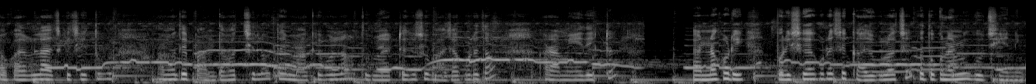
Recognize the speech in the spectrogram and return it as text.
সকালবেলা আজকে যেহেতু আমাদের পান্তা হচ্ছিল তাই মাকে বললাম, তুমি একটা কিছু ভাজা করে দাও, আর আমি এই দিকটা রান্না করে পরিষ্কার করে যে কাজগুলো আছে, ততক্ষণ আমি গুছিয়ে নিই।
